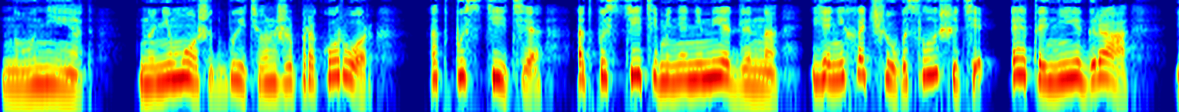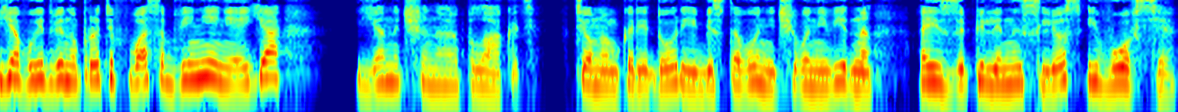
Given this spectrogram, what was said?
«Ну нет, ну не может быть, он же прокурор!» «Отпустите! Отпустите меня немедленно! Я не хочу, вы слышите? Это не игра! Я выдвину против вас обвинения. Я... Я начинаю плакать. В темном коридоре и без того ничего не видно, а из-за пелены слез и вовсе.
